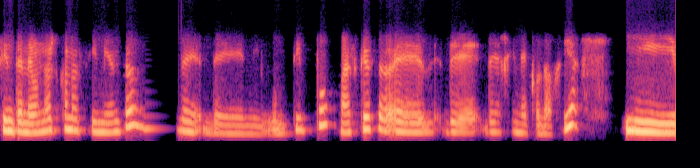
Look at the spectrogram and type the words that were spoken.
sin tener unos conocimientos de, de ningún tipo, más que de, de, de ginecología. Y,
